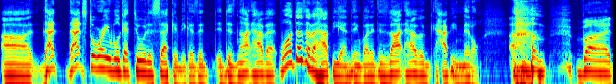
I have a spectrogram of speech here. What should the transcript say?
Uh, that that story we'll get to in a second because it, it does not have a well, it does have a happy ending, but it does not have a happy middle. Um, but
